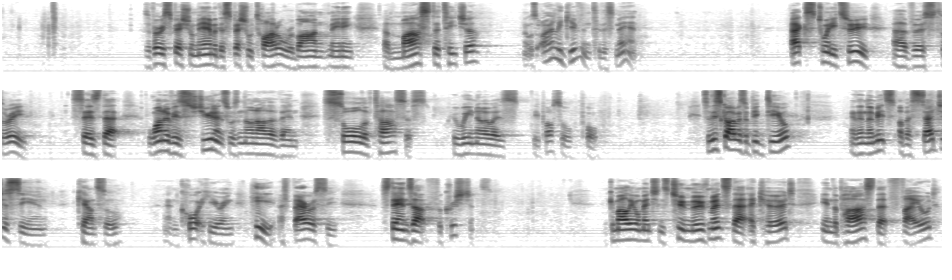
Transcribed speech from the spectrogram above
There's a very special man with a special title, Rabban, meaning a master teacher. And It was only given to this man. Acts 22, uh, verse 3, says that one of his students was none other than Saul of Tarsus, who we know as the Apostle Paul. So this guy was a big deal. And in the midst of a Sadducean council and court hearing, he, a Pharisee, stands up for Christians. Gamaliel mentions two movements that occurred in the past that failed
